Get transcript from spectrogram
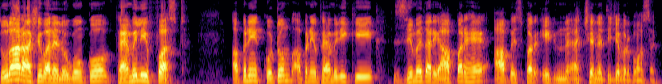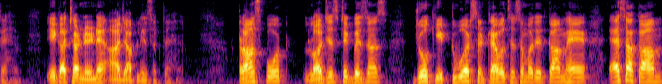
तुला राशि वाले लोगों को फैमिली फ़र्स्ट अपने कुटुंब, अपने फैमिली की ज़िम्मेदारी आप पर है, आप इस पर एक अच्छे नतीजे पर पहुँच सकते हैं। एक अच्छा निर्णय आज आप ले सकते हैं। ट्रांसपोर्ट लॉजिस्टिक बिज़नेस जो कि टूर्स एंड ट्रैवल से संबंधित काम है, ऐसा काम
